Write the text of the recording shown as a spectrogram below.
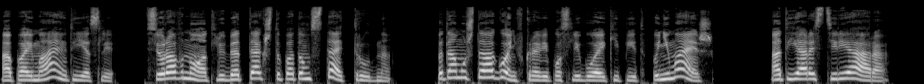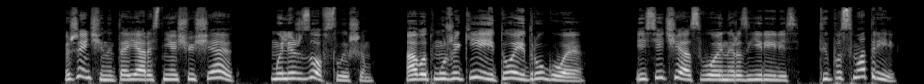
А поймают, если, все равно отлюбят так, что потом встать трудно. Потому что огонь в крови после боя кипит, понимаешь? От ярости Риара. Женщины-то ярость не ощущают, мы лишь зов слышим. А вот мужики и то, и другое. И сейчас воины разъярились. Ты посмотри,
